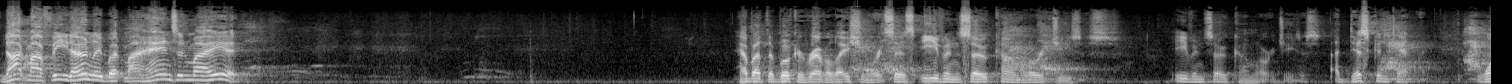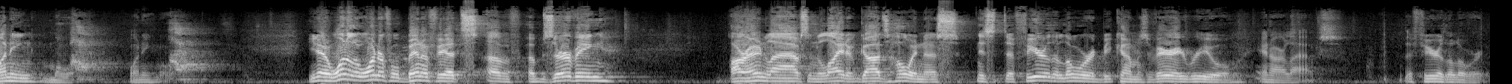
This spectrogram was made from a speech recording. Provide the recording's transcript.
not my feet only, but my hands and my head. How about the book of Revelation where it says, Even so come, Lord Jesus? Even so come, Lord Jesus. A discontentment, wanting more, wanting more. You know, one of the wonderful benefits of observing our own lives in the light of God's holiness is that the fear of the Lord becomes very real in our lives. The fear of the Lord.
